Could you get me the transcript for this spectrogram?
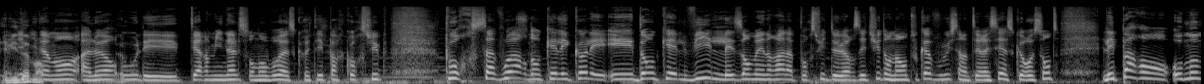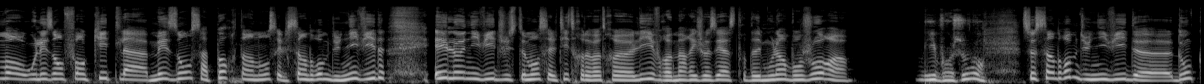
Évidemment. à l'heure où les terminales sont nombreux à scruter Parcoursup pour savoir dans quelle école et, et dans quelle ville les emmènera à la poursuite de leurs études. On a en tout cas voulu s'intéresser à ce que ressentent les parents au moment où les enfants quittent la maison. Ça porte un nom, c'est le syndrome du nid vide. Et le nid vide, justement, c'est le titre de votre livre, Marie-Josée Astre-Desmoulins. Bonjour. Oui, bonjour. Ce syndrome du nid vide, euh, donc,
